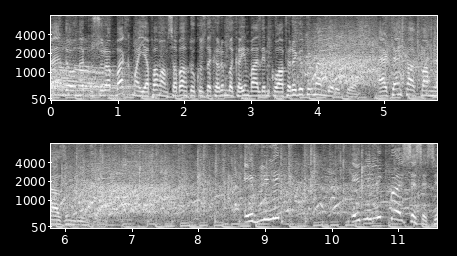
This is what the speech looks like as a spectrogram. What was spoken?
Ben de ona kusura bakma yapamam. Sabah 9'da karımla kayınvalidemi kuaföre götürmem gerekiyor. Erken kalkmam lazım diyeceğim. Evlilik Evlilik müessesesi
